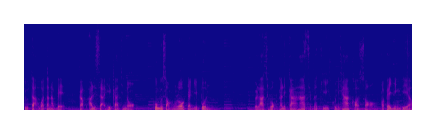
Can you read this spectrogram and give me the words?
ยูตะวัตนาเบะ กับอาริสะฮิกาจิโนะคู่มือสองของโลกจากญี่ปุ่น เวลา 16นาฬิกา50 นาที คู่ที่ 5 คอร์ด 2 ประเภทหญิงเดียว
